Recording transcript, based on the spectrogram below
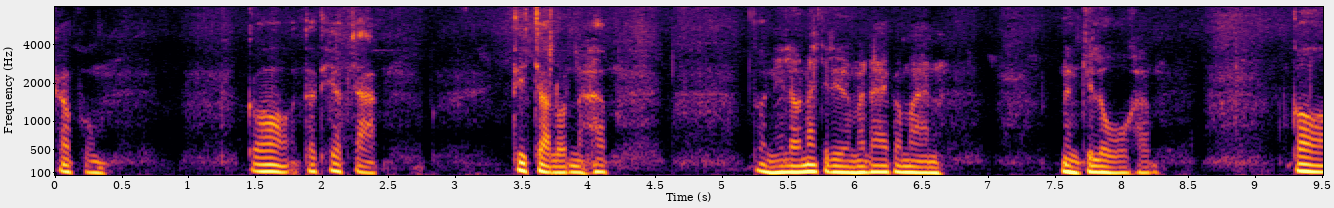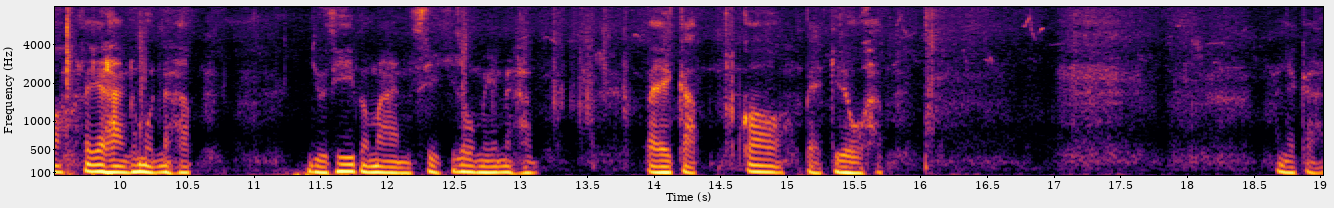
ครับผม ก็ถ้าเทียบจากที่จอดรถนะครับ ตอนนี้เราน่าจะเดินมาได้ประมาณ 1กิโลครับ ก็ระยะทางทั้งหมดนะครับ อยู่ที่ประมาณ 4 กิโลเมตรนะครับ ไปกลับก็ 8 กิโลครับบรรยากาศ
